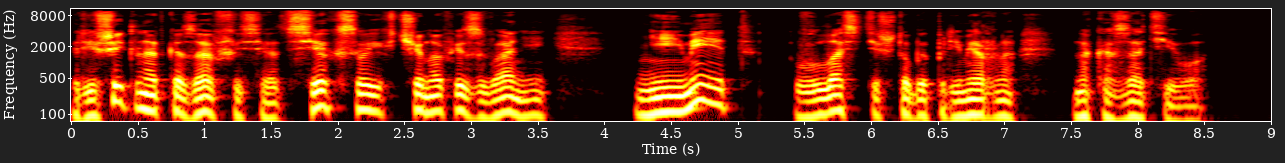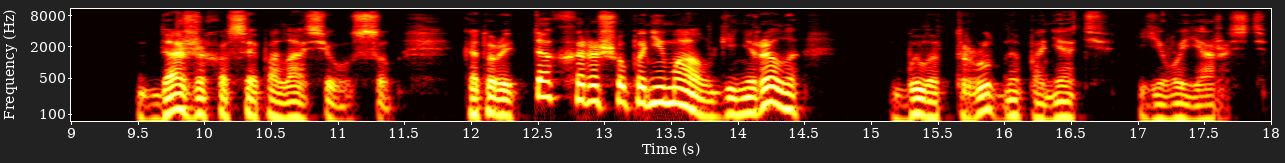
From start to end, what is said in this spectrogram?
решительно отказавшийся от всех своих чинов и званий, не имеет власти, чтобы примерно наказать его. Даже Хосе Паласиусу, который так хорошо понимал генерала, было трудно понять его ярость.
